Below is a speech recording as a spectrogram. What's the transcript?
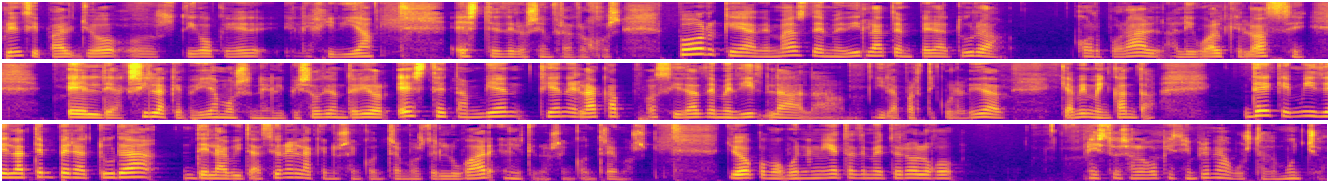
principal, yo os digo que elegiría este de los infrarrojos. Porque además de medir la temperatura corporal, al igual que lo hace el de axila que veíamos en el episodio anterior, este también tiene la capacidad de medir la, y la particularidad, que a mí me encanta, de que mide la temperatura de la habitación en la que nos encontremos, del lugar en el que nos encontremos. Yo, como buena nieta de meteorólogo, esto es algo que siempre me ha gustado mucho.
